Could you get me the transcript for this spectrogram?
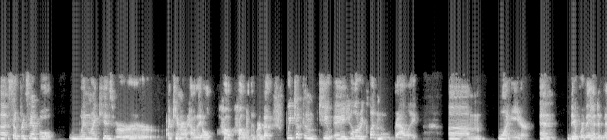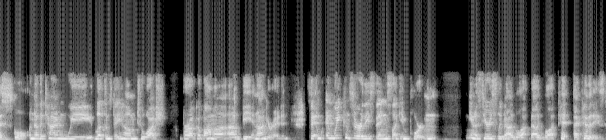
Uh, so, for example, when my kids were, I can't remember how they all, how, how old they were, but we took them to a Hillary Clinton rally, um, one year and therefore they had to miss school. Another time we let them stay home to watch Barack Obama um, be inaugurated. So, and we consider these things like important, you know, seriously valuable valuable acti- activities.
